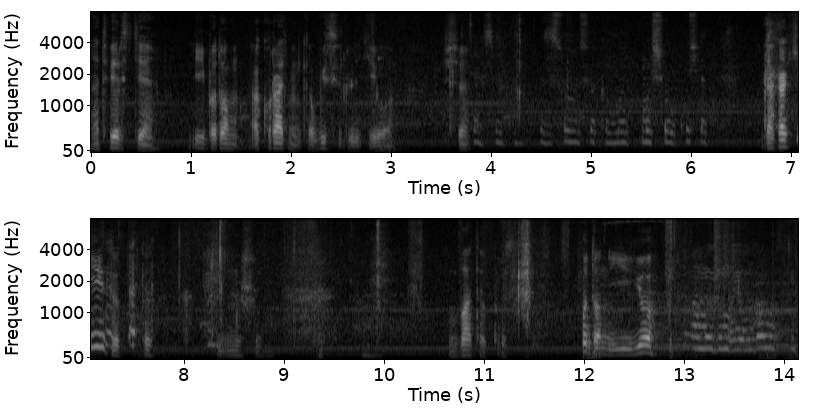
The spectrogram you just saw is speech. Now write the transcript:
отверстие и потом аккуратненько высверлить его. Все. Засунешь, мыши укусят. Да какие тут мыши? Вата просто. Вот он ее. А мы думали, он дома спит.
